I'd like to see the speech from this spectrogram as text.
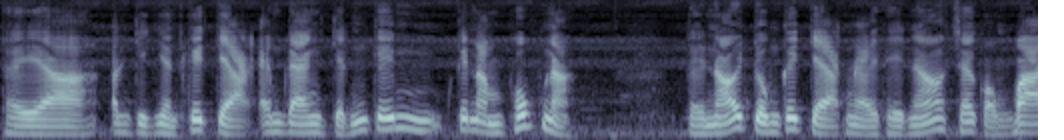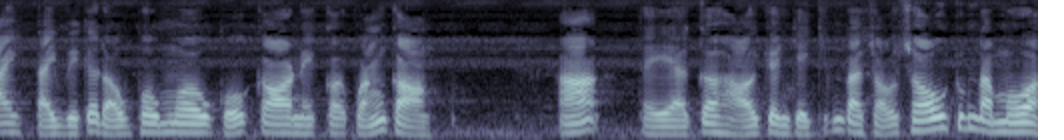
Thì à, anh chị nhìn cái chạc em đang chỉnh cái cái 5 phút nè. Thì nói chung cái chạc này thì nó sẽ còn bay tại vì cái độ FOMO của con này vẫn còn đó, thì à, cơ hội cho anh chị chúng ta sổ số chúng ta mua.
